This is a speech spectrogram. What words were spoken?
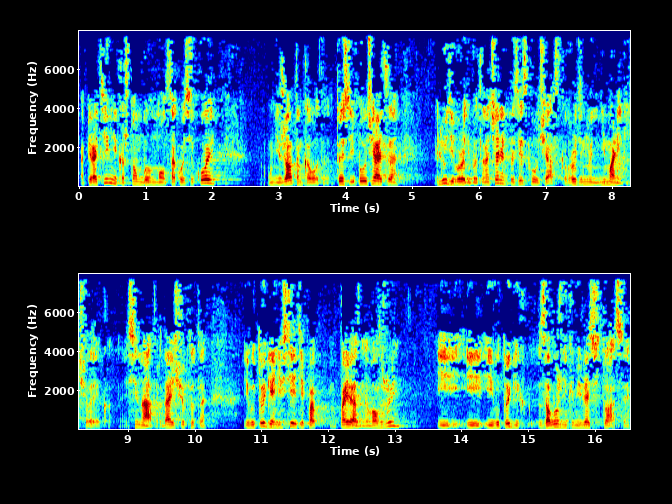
оперативника, что он был, мол, такой секой, унижал там кого-то. То есть, и получается, люди вроде бы, это начальник полицейского участка, вроде, ну, не маленький человек, сенатор, да, еще кто-то. И в итоге они все эти повязаны во лжи, и, и, и в итоге заложниками являются ситуации.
